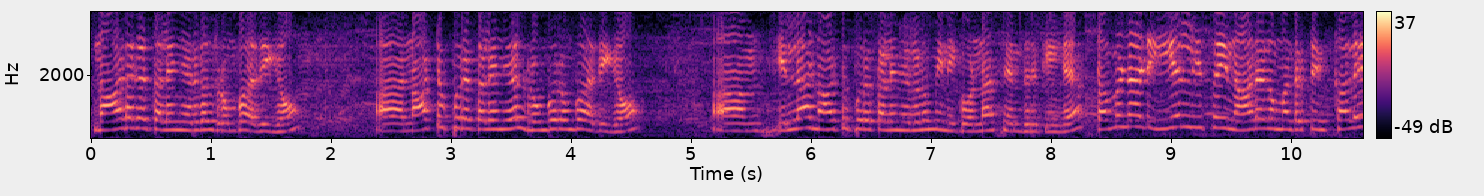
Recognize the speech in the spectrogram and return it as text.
நாடக கலைஞர்கள் ரொம்ப அதிகம். நாட்டுப்புற கலைஞர்கள் ரொம்ப ரொம்ப அதிகம். எல்லா நாட்டுப்புற கலைஞர்களும் இன்னைக்கு ஒன்றா சேர்ந்திருக்கீங்க. தமிழ்நாடு இயல் இசை நாடக மன்றத்தின் கலை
